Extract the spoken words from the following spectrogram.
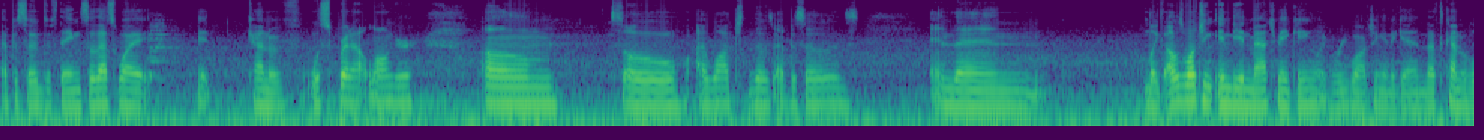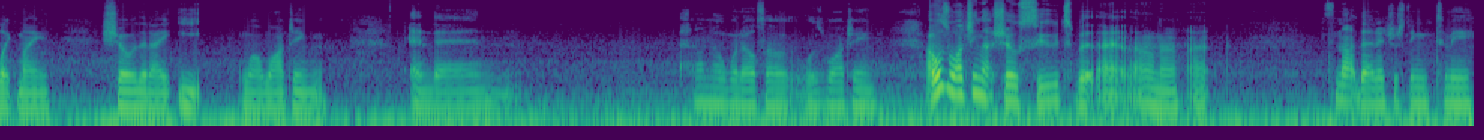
episodes of things. So that's why it kind of was spread out longer. Um, so I watched those episodes, and then like I was watching Indian matchmaking, like rewatching it again. That's kind of like my show that I eat while watching, and then I don't know what else I was watching. I was watching that show Suits, but I I don't know. I, it's not that interesting to me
